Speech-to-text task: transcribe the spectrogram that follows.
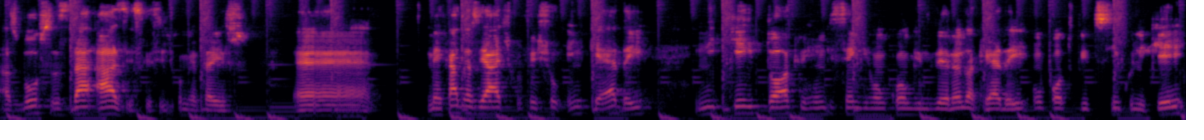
as bolsas da Ásia, esqueci de comentar isso. É... Mercado asiático fechou em queda aí. Nikkei, Tóquio, Hang Seng, Hong Kong liderando a queda aí, 1.25 Nikkei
